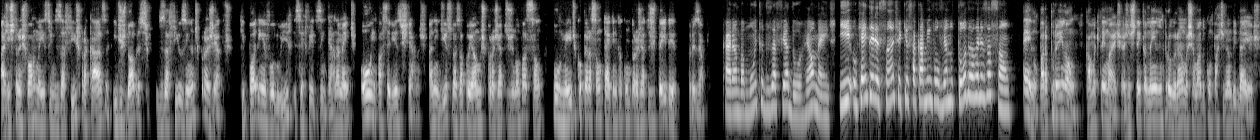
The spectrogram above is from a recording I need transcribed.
A gente transforma isso em desafios para casa e desdobra esses desafios em anteprojetos, que podem evoluir e ser feitos internamente ou em parcerias externas. Além disso, nós apoiamos projetos de inovação por meio de cooperação técnica com projetos de P&D, por exemplo. Caramba, muito desafiador, realmente. E o que é interessante é que isso acaba envolvendo toda a organização. É, não para por aí não. Calma que tem mais. A gente tem também um programa chamado Compartilhando Ideias.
